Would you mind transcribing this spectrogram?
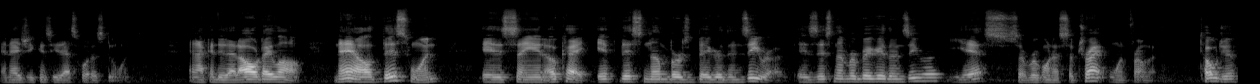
And as you can see, that's what it's doing. And I can do that all day long. Now, this one, is saying, okay, if this number is bigger than 0, is this number bigger than 0? Yes, so we're going to subtract 1 from it. Told you.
